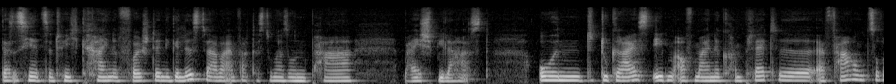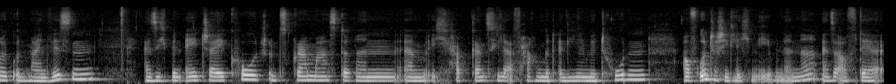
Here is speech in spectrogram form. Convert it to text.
Das ist jetzt natürlich keine vollständige Liste, aber einfach, dass du mal so ein paar Beispiele hast. Und du greifst eben auf meine komplette Erfahrung zurück und mein Wissen. Also ich bin AJ Coach und Scrum Masterin. Ähm, ich habe ganz viele Erfahrungen mit agilen Methoden auf unterschiedlichen Ebenen. Ne? Also auf der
